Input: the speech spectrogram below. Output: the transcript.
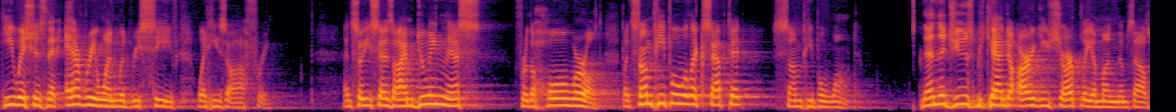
He wishes that everyone would receive what He's offering. And so He says, I'm doing this for the whole world. But some people will accept it, some people won't. Then the Jews began to argue sharply among themselves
